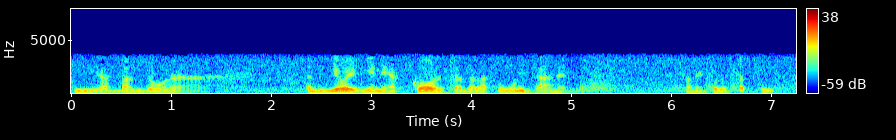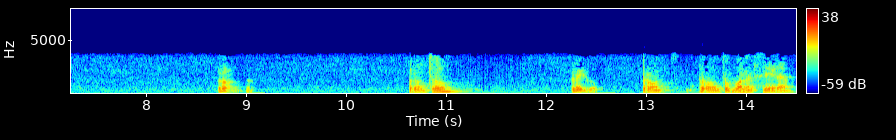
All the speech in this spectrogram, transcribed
si abbandona a Dio e viene accolta dalla comunità nel, comportamento del partito. Pronto? Pronto? Prego. Pronto, pronto buonasera.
